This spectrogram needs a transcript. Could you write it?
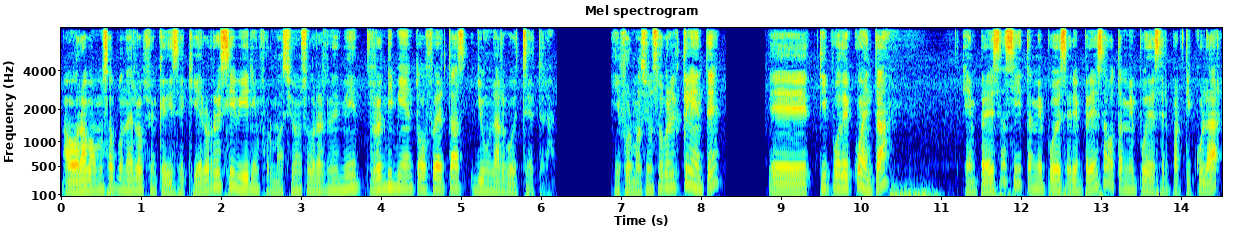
Ahora vamos a poner la opción que dice quiero recibir información sobre rendimiento, ofertas y un largo etcétera. Información sobre el cliente, eh, tipo de cuenta, empresa, sí, también puede ser empresa o también puede ser particular.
